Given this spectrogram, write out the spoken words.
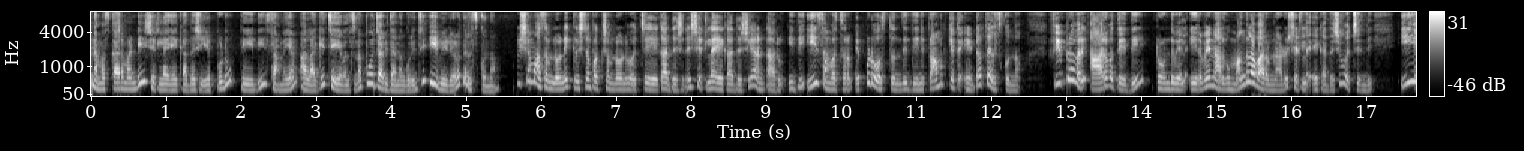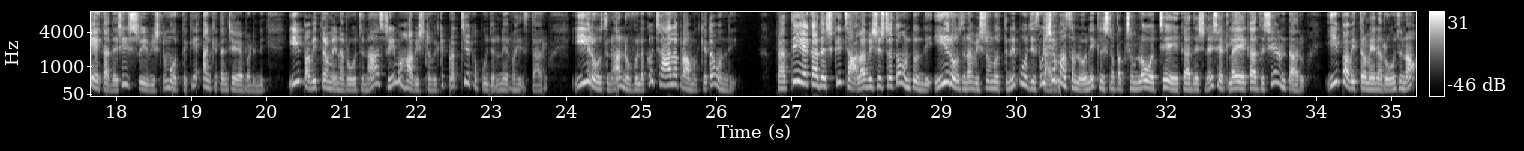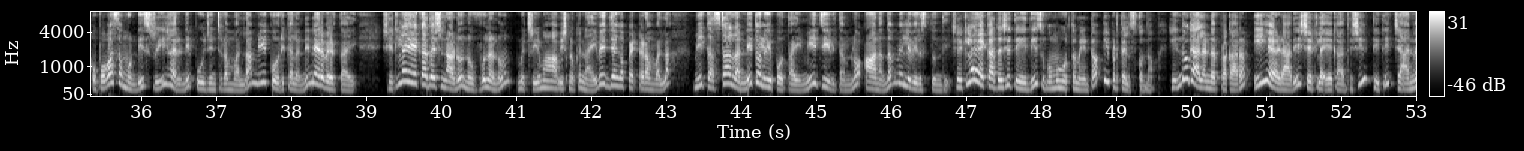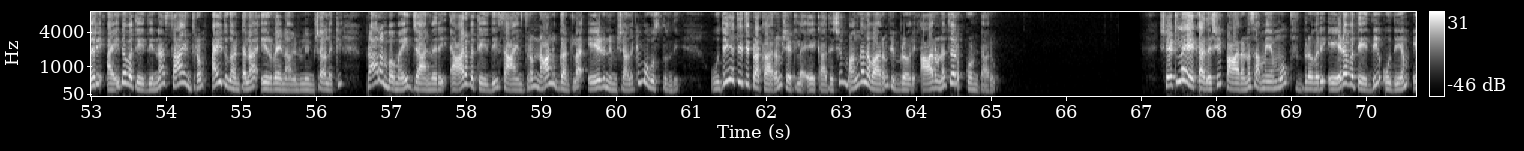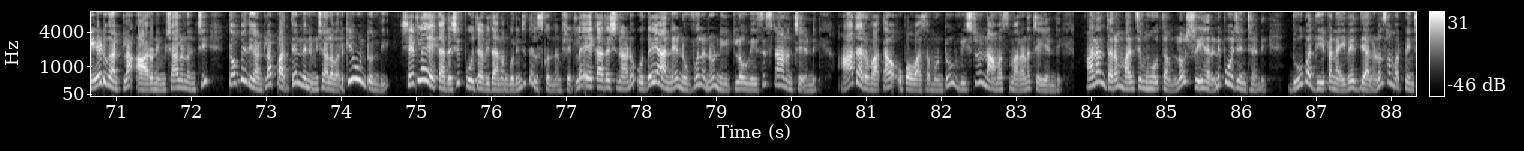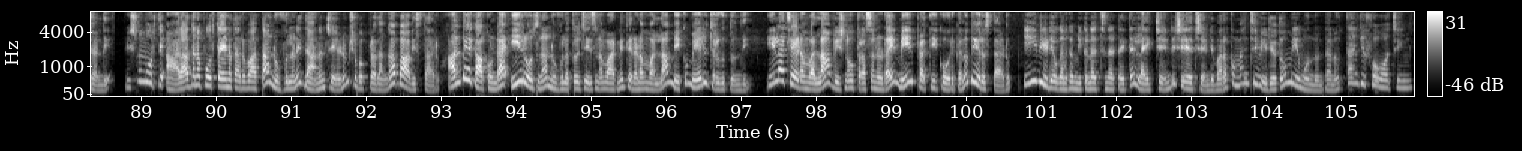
అందరికీ నమస్కారం అండి. శిట్ల ఏకాదశి ఎప్పుడు? తేదీ సమయం అలాగే చేయవలసిన పూజా విధానం గురించి ఈ వీడియోలో తెలుసుకుందాం. కృష్ణమాసంలోని కృష్ణపక్షంలోని వచ్చే ఏకాదశిని శిట్ల ఏకాదశి అంటారు. ఇది ఈ సంవత్సరం ఎప్పుడు వస్తుంది? దీని ప్రాముఖ్యత ఏంటో తెలుసుకుందాం. ఫిబ్రవరి ఆరవ తేదీ రెండు వేల ఇరవై నాలుగు మంగళవారం నాడు శిట్ల ఏకాదశి వచ్చింది. ఈ ఏకాదశి శ్రీ విష్ణుమూర్తికి అంకితం చేయబడింది. ఈ పవిత్రమైన రోజున శ్రీ మహావిష్ణువుకి ప్రత్యేక పూజలు నిర్వహిస్తారు. ఈ రోజున నువ్వులకు చాలా ప్రాముఖ్యత ఉంది. ప్రతి ఏకాదశికి చాలా విశిష్టత ఉంటుంది. ఈ రోజున విష్ణుమూర్తిని పూజిస్తారు. పుష్యమాసంలోని కృష్ణపక్షంలో వచ్చే ఏకాదశిని శట్ల ఏకాదశి అంటారు. ఈ పవిత్రమైన రోజున ఉపవాసం ఉండి శ్రీహరిని పూజించడం వల్ల మీ కోరికలన్నీ నెరవేరుతాయి. శిట్ల ఏకాదశి నాడు నువ్వులను శ్రీ మహావిష్ణువుకి నైవేద్యంగా పెట్టడం వల్ల మీ కష్టాలన్నీ తొలగిపోతాయి. మీ జీవితంలో ఆనందం వెల్లివిరుస్తుంది. శిట్ల ఏకాదశి తేదీ శుభముహూర్తం ఏంటో ఇప్పుడు తెలుసుకుందాం. హిందూ క్యాలెండర్ ప్రకారం ఈ ఏడాది శిట్ల ఏకాదశి తిథి జనవరి ఐదవ తేదీన సాయంత్రం ఐదు గంటల ఇరవై నాలుగు నిమిషాలకి ప్రారంభమై జనవరి ఆరవ తేదీ సాయంత్రం నాలుగు గంటల ఏడు నిమిషాలకి ముగుస్తుంది. ఉదయతిథి ప్రకారం షెట్ల ఏకాదశి మంగళవారం ఫిబ్రవరి ఆరున జరుపుకుంటారు. షెట్ల ఏకాదశి పారణ సమయము ఫిబ్రవరి ఏడవ తేదీ ఉదయం ఏడు గంటల ఆరు నిమిషాల నుంచి తొమ్మిది గంటల పద్దెనిమిది నిమిషాల వరకు ఉంటుంది. షెట్ల ఏకాదశి పూజా విధానం గురించి తెలుసుకుందాం. షెట్ల ఏకాదశి నాడు ఉదయాన్నే నువ్వులను నీటిలో వేసి స్నానం చేయండి. ఆ తర్వాత ఉపవాసం ఉంటూ విష్ణు నామస్మరణ చేయండి. అనంతరం మంచి ముహూర్తంలో శ్రీహరిని పూజించండి. ధూప దీప నైవేద్యాలను సమర్పించండి. విష్ణుమూర్తి ఆరాధన పూర్తయిన తర్వాత నువ్వులని దానం చేయడం శుభప్రదంగా భావిస్తారు. అంతేకాకుండా ఈ రోజున నువ్వులతో చేసిన వాటిని తినడం వల్ల మీకు మేలు జరుగుతుంది. ఇలా చేయడం వల్ల విష్ణువు ప్రసన్నుడై మీ ప్రతి కోరికను తీరుస్తాడు. ఈ వీడియో కనుక మీకు నచ్చినట్టయితే లైక్ చేయండి షేర్ చేయండి. మరొక మంచి వీడియోతో మీ ముందుంటాను. Thank you for watching.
